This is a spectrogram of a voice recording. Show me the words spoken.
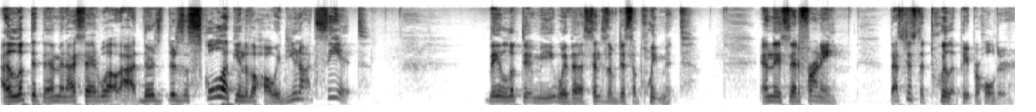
I looked at them and I said, Well, uh, there's, there's a school at the end of the hallway. Do you not see it? They looked at me with a sense of disappointment. And they said, Fernie, that's just a toilet paper holder.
